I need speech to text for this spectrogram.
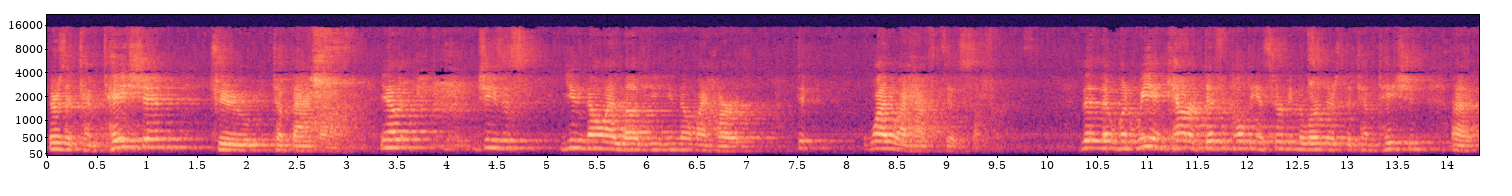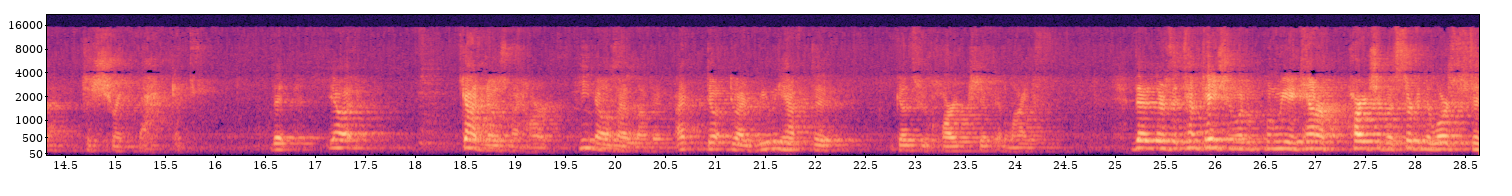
There's a temptation to, to back off. You know, Jesus, you know I love you. You know my heart. Why do I have to suffer? That, that when we encounter difficulty in serving the Lord, there's the temptation uh, to shrink back. That, you know, God knows my heart. He knows I love him. I, do, do I really have to go through hardship in life? There, there's a temptation when, when we encounter hardship of serving the Lord to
